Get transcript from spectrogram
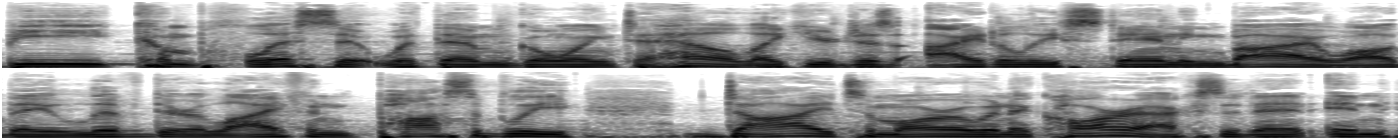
be complicit with them going to hell. Like you're just idly standing by while they live their life and possibly die tomorrow in a car accident. And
